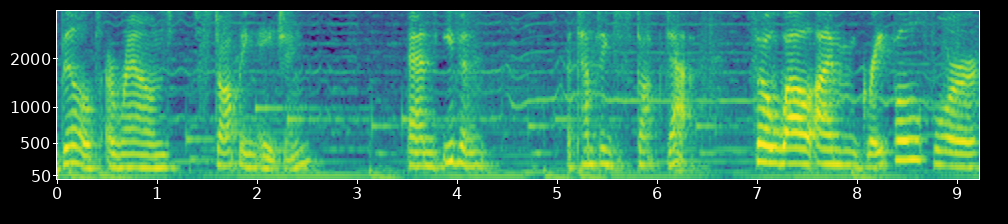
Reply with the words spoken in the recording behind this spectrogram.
built around stopping aging and even attempting to stop death. So while I'm grateful for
